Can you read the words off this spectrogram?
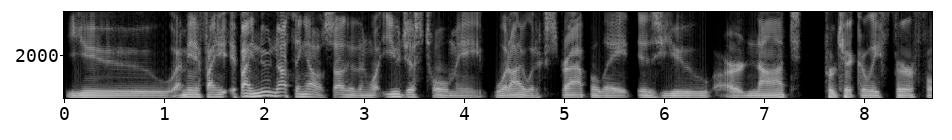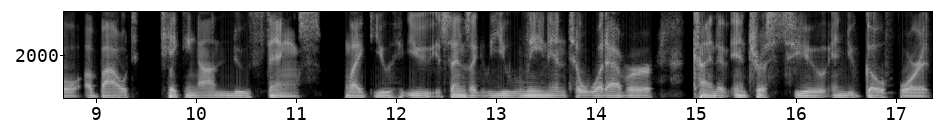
you i mean if i if i knew nothing else other than what you just told me what i would extrapolate is you are not particularly fearful about taking on new things. Like you you it seems like you lean into whatever kind of interests you and you go for it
